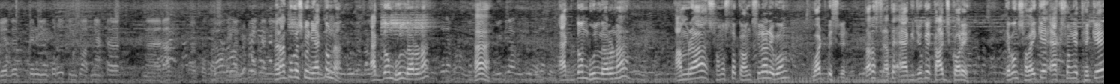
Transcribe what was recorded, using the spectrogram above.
ইয়েদেরকে নিয়ে পড়েও কিন্তু আপনি একটা রাগ প্রকাশ করিনি একদম না। একদম ভুল ধারণা। হ্যাঁ। একদম ভুল ধারণা। আমরা সমস্ত কাউন্সিলর এবং ওয়ার্ড প্রেসিডেন্ট তারা সাথে একযোগে কাজ করে। এবং সবাইকে একসঙ্গে থেকে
